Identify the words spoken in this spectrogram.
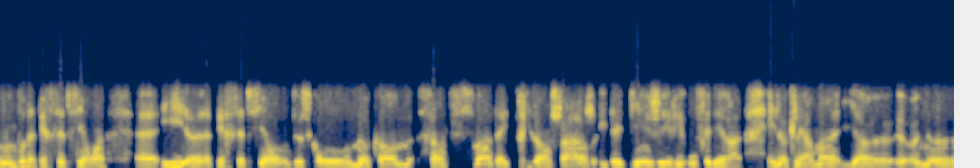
au niveau de la perception, hein, euh, et euh, la perception de ce qu'on a comme sentiment d'être pris en charge et d'être bien géré au fédéral. Et là, clairement, il y a un,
